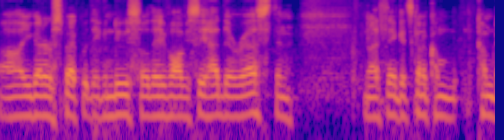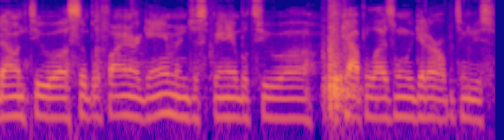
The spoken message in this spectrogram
uh, you got to respect what they can do. So they've obviously had their rest, and know, I think it's going to come come down to uh, simplifying our game and just being able to uh, capitalize when we get our opportunities.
